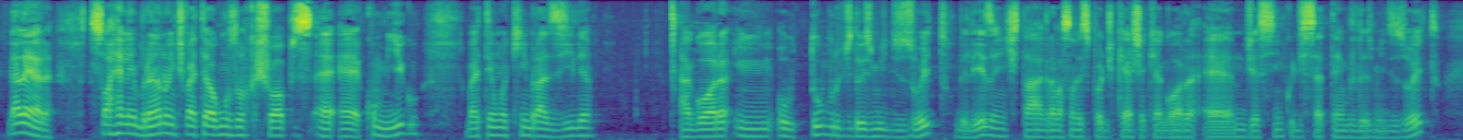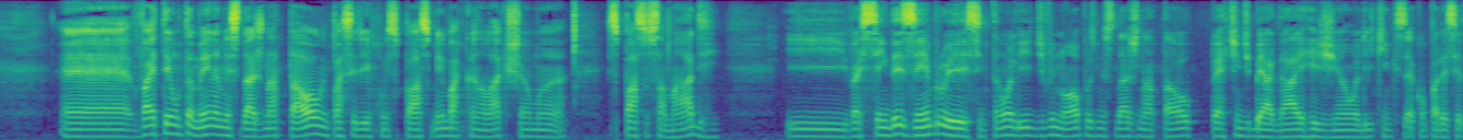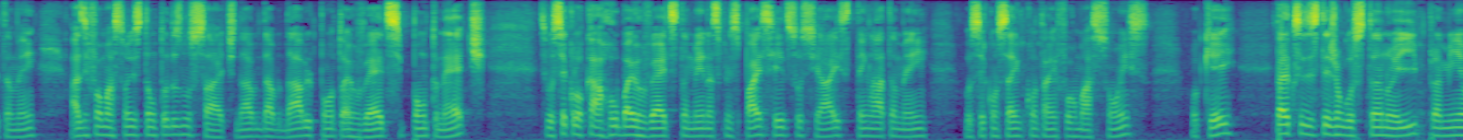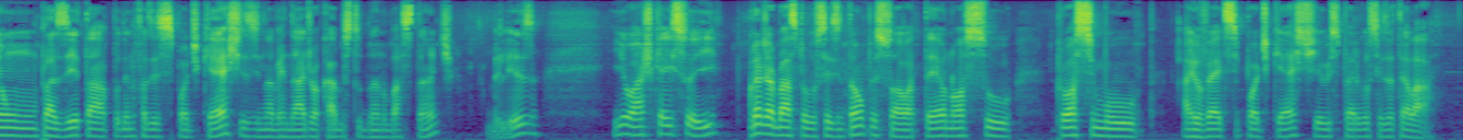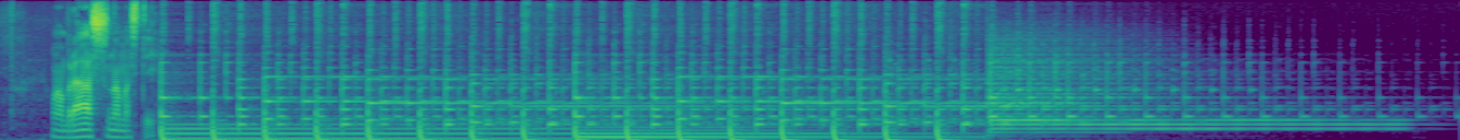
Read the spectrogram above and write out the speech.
Galera, só relembrando, a gente vai ter alguns workshops é, é, comigo, vai ter um aqui em Brasília agora em outubro de 2018, beleza? A gente está a gravação desse podcast aqui agora é no dia 5 de setembro de 2018. É, vai ter um também na minha cidade natal, em parceria com um espaço bem bacana lá que chama Espaço Samadhi. E vai ser em dezembro esse, então ali Divinópolis, minha cidade natal, pertinho de BH e região ali, quem quiser comparecer também. As informações estão todas no site www.ayurvedice.net se você colocar arroba Ayurvedes também nas principais redes sociais, tem lá também, você consegue encontrar informações, ok? Espero que vocês estejam gostando aí. Para mim é um prazer estar tá podendo fazer esses podcasts e na verdade eu acabo estudando bastante, beleza? E eu acho que é isso aí. Um grande abraço para vocês então, pessoal. Até o nosso próximo Ayurvedic Podcast. Eu espero vocês até lá. Um abraço, namastê.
